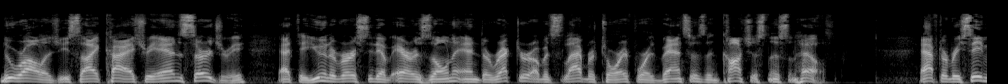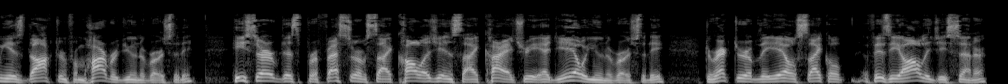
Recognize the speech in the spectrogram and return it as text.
neurology, psychiatry, and surgery at the University of Arizona and director of its Laboratory for Advances in Consciousness and Health. After receiving his doctorate from Harvard University, he served as professor of psychology and psychiatry at Yale University, director of the Yale Psychophysiology Center,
